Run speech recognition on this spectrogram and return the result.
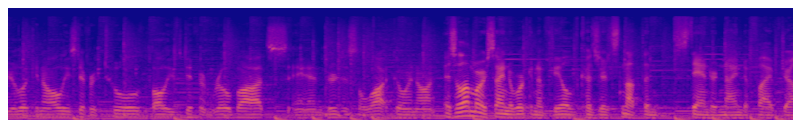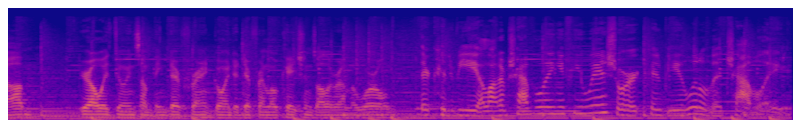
You're looking at all these different tools with all these different robots, and there's just a lot going on. It's a lot more exciting to work in a field because it's not the standard 9 to 5 job. You're always doing something different, going to different locations all around the world. There could be a lot of traveling if you wish, or it could be a little bit traveling.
